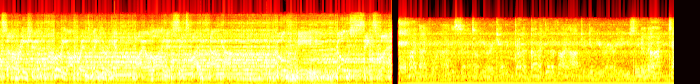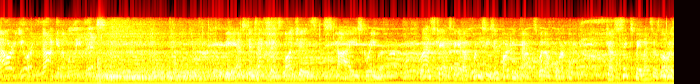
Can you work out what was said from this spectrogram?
Flags celebration. Hurry offer ends May 30th. Buy online at sixflags.com. Go big. Go Six Flags. Hi, 949. This is San Antonio Air Traffic. Got an unidentified object in your area. You seen it? Uh, tower, you are not going to believe this. Fiesta Texas launches Sky Screamer. Last chance to get a free season parking pass with a four-pack. Just six payments as low as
